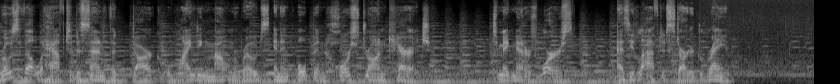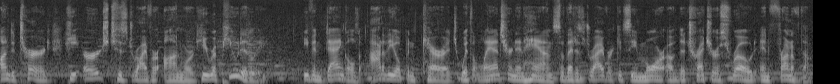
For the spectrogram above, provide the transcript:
Roosevelt would have to descend the dark, winding mountain roads in an open, horse drawn carriage. To make matters worse, as he left, it started to rain. Undeterred, he urged his driver onward. He reputedly even dangled out of the open carriage with a lantern in hand so that his driver could see more of the treacherous road in front of them.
